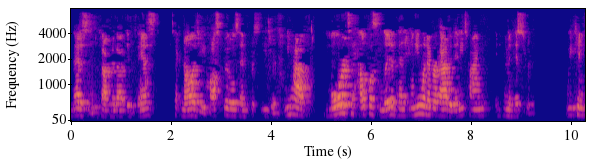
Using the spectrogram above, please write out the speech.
medicine. I'm talking about advanced technology, hospitals, and procedures. We have more to help us live than anyone ever had at any time in human history. We can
